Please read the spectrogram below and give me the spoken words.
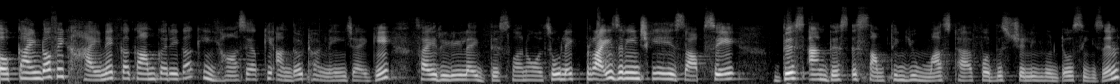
काइंड ऑफ़ एक हाई नेक का काम करेगा कि यहाँ से आपके अंदर ठंड नहीं जाएगी। So I really like this one also like price range के हिसाब से this and this is something you must have for this chilly winter season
